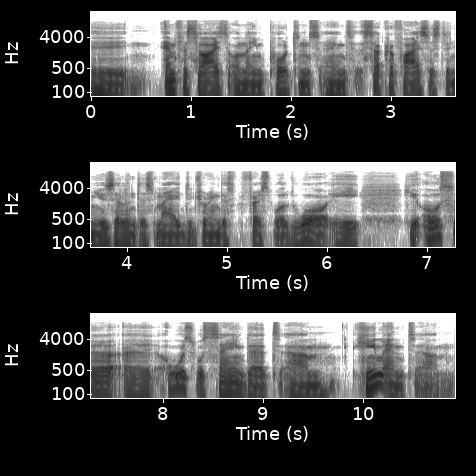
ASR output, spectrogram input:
uh, emphasized on the importance and sacrifices the New Zealanders made during the First World War. He he also uh, always was saying that um, him and um,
